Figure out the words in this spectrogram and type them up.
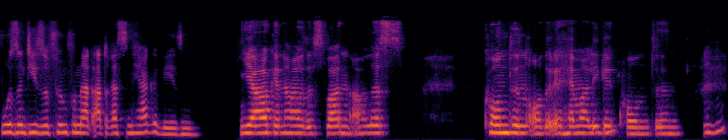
wo sind diese 500 Adressen her gewesen? Ja, genau, das waren alles Kunden oder ehemalige mhm. Kunden. Mhm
